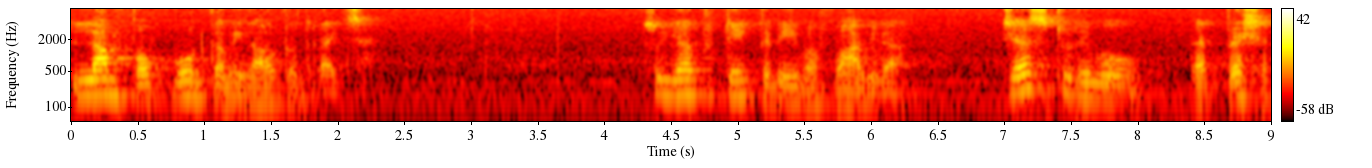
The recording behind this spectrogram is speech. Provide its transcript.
lump of bone coming out on the right side. So you have to take the name of Mahavira just to remove that pressure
